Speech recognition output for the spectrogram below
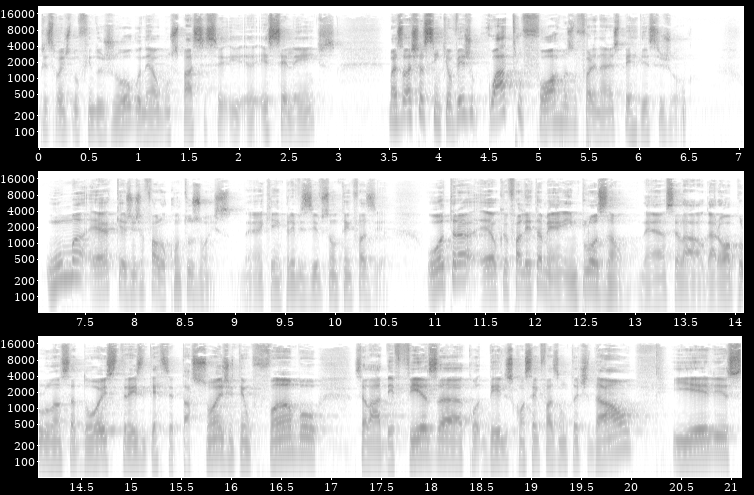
principalmente no fim do jogo, né? alguns passes excelentes. Mas eu acho assim que eu vejo quatro formas do 49ers perder esse jogo. Uma é que a gente já falou, contusões, né? Que é imprevisível, você não tem que fazer. Outra é o que eu falei também, é implosão, né? Sei lá, o Garópolo lança dois, três interceptações, a gente tem um fumble, sei lá, a defesa deles consegue fazer um touchdown e eles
